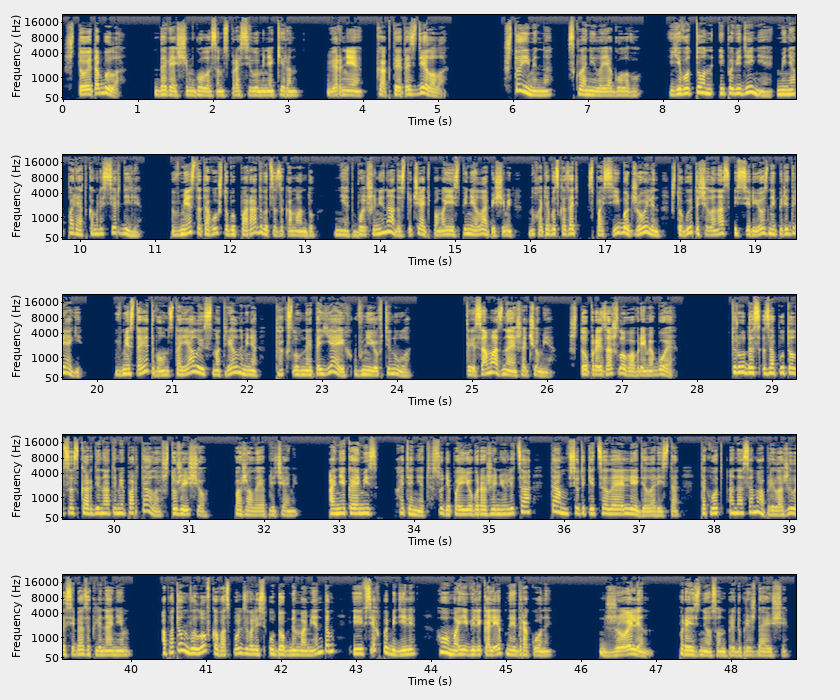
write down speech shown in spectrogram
«Что это было?» — давящим голосом спросил у меня Киран. «Вернее, как ты это сделала?» «Что именно?» — склонила я голову. Его тон и поведение меня порядком рассердили. Вместо того, чтобы порадоваться за команду, нет, больше не надо стучать по моей спине лапищами, но хотя бы сказать «спасибо, Джоэлин, что вытащила нас из серьезной передряги». Вместо этого он стоял и смотрел на меня, так, словно это я их в нее втянула. «Ты сама знаешь, о чем я. Что произошло во время боя?» Трудос запутался с координатами портала, что же еще? пожала я плечами. А некая мисс Хотя нет, судя по ее выражению лица, там все таки целая леди Лариста. Так вот, она сама приложила себя заклинанием. А потом вы ловко воспользовались удобным моментом и всех победили. О, мои великолепные драконы!» «Джоэлин!» — произнес он предупреждающе.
